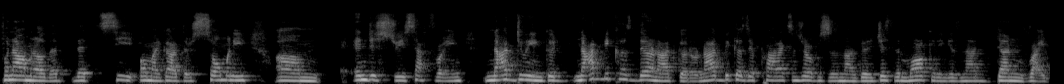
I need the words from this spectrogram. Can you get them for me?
phenomenal that that see oh my god there's so many um industry suffering not doing good not because they're not good or not because their products and services are not good. It's just the marketing is not done right.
